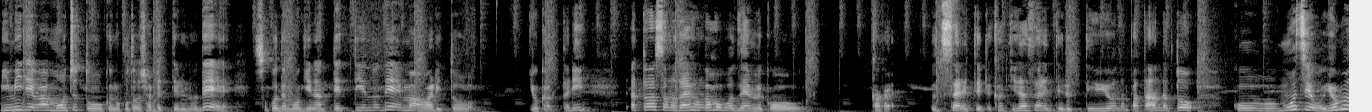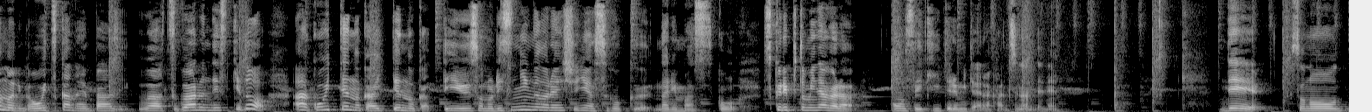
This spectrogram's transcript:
耳ではもうちょっと多くのことを喋ってるのでそこでも補ってっていうのでまあ割と良かったり。あとはその台本がほぼ全部こうかか映されてて書き出されてるっていうようなパターンだとこう文字を読むのにが追いつかない場合はすごいあるんですけどあこう言ってんのか言ってんのかっていうそのリスニングの練習にはすごくなります。こうスクリプト見ながら音声聞いてるみたいな感じなんでね。でその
